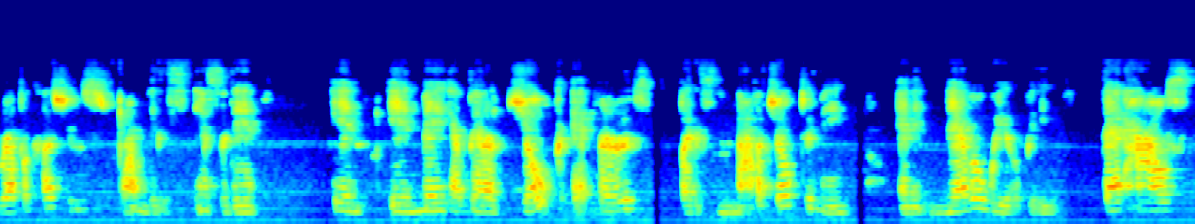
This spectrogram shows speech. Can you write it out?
repercussions from this incident. It, it may have been a joke at first, but it's not a joke to me, and it never will be. That house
